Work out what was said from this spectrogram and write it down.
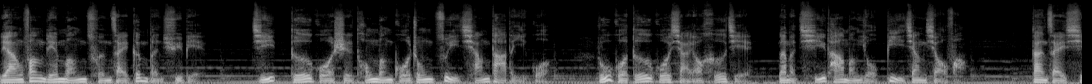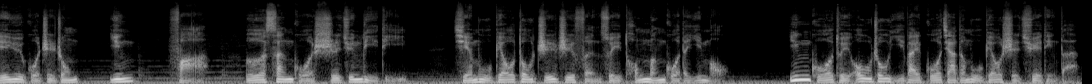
两方联盟存在根本区别，即德国是同盟国中最强大的一国。如果德国想要和解，那么其他盟友必将效仿。但在协约国之中，英、法、俄三国势均力敌，且目标都直指粉碎同盟国的阴谋。英国对欧洲以外国家的目标是确定的，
